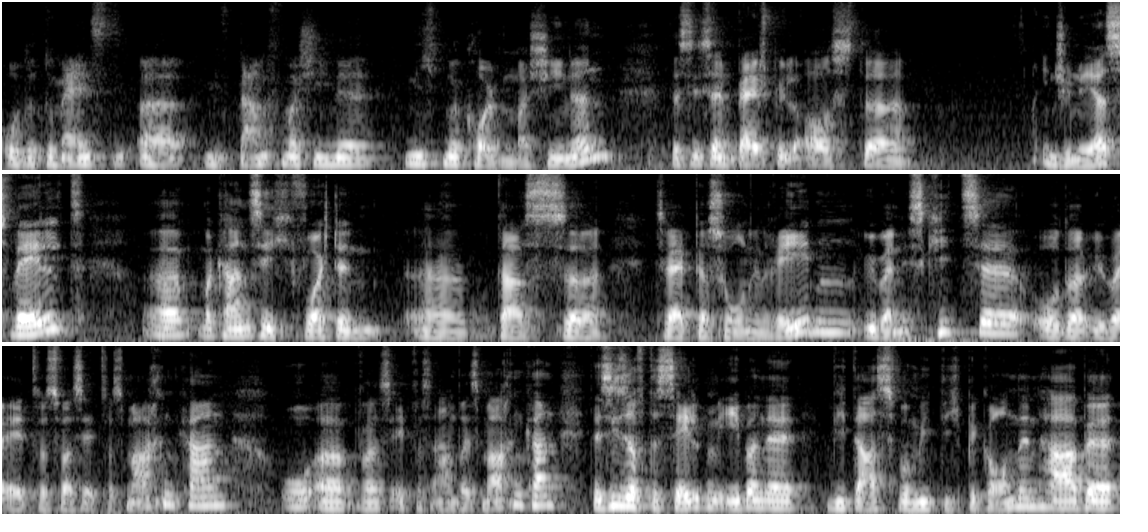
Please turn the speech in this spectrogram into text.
oder du meinst äh, mit Dampfmaschine nicht nur Kolbenmaschinen. Das ist ein Beispiel aus der Ingenieurswelt. Äh, man kann sich vorstellen, äh, dass äh, zwei Personen reden über eine Skizze oder über etwas, was etwas machen kann, äh, was etwas anderes machen kann. Das ist auf derselben Ebene wie das, womit ich begonnen habe,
